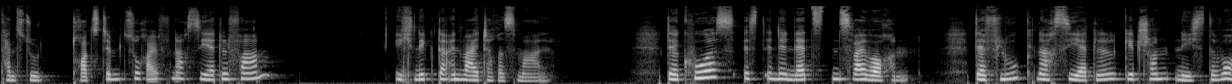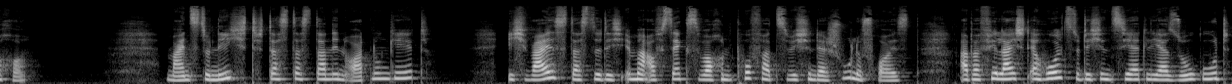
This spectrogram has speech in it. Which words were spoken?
Kannst du trotzdem zu Ralf nach Seattle fahren? Ich nickte ein weiteres Mal. Der Kurs ist in den letzten zwei Wochen. Der Flug nach Seattle geht schon nächste Woche. Meinst du nicht, dass das dann in Ordnung geht? Ich weiß, dass du dich immer auf sechs Wochen Puffer zwischen der Schule freust, aber vielleicht erholst du dich in Seattle ja so gut,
